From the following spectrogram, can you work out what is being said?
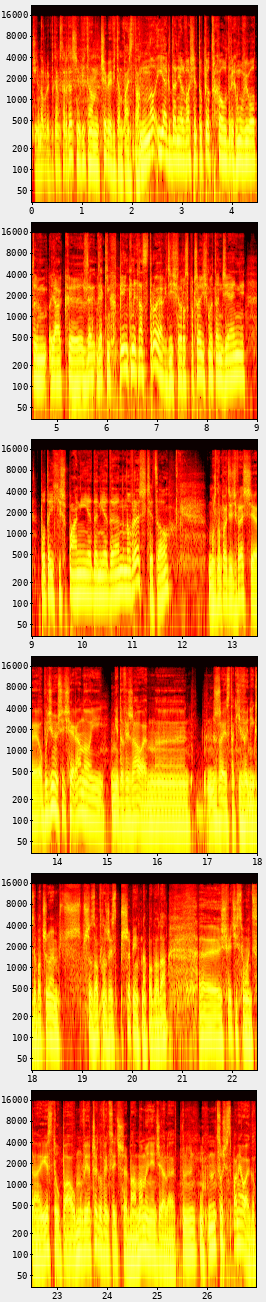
Dzień dobry, witam serdecznie, witam Ciebie, witam Państwa. No i jak Daniel, właśnie tu Piotr Hołdrych mówił o tym, jak- w jakich pięknych nastrojach dziś rozpoczęliśmy ten dzień po tej Hiszpanii 1-1. No wreszcie, co? Można powiedzieć wreszcie, obudziłem się dzisiaj rano i nie dowierzałem, y, że jest taki wynik. Zobaczyłem przez okno, że jest przepiękna pogoda, y, świeci słońce, jest upał. Mówię, czego więcej trzeba? Mamy niedzielę. Y, Coś wspaniałego.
